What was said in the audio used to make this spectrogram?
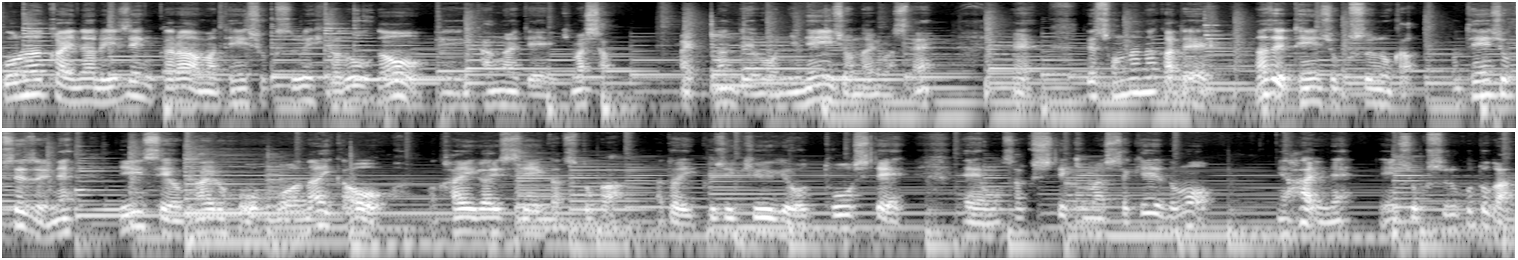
コロナ禍になる以前から、まあ、転職すべきかどうかを、えー、考えてきました。はい。なんで、もう2年以上になりますね。えー、でそんな中で、なぜ転職するのか。転職せずにね、人生を変える方法はないかを、海外生活とか、あとは育児休業を通して、えー、模索してきましたけれども、やはりね、転職することが、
